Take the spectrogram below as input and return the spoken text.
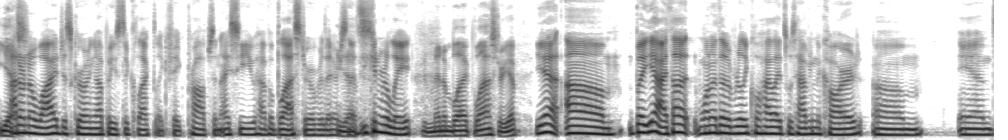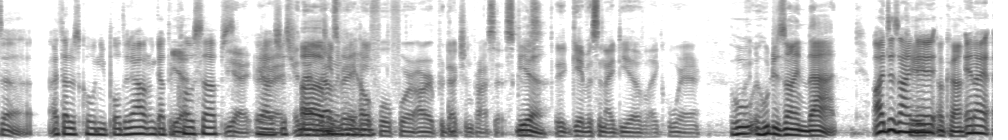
Yes. I don't know why. Just growing up, I used to collect like fake props, and I see you have a blaster over there, Yes. so you can relate. the Men in Black blaster. Yep. Yeah. Um. But yeah, I thought one of the really cool highlights was having the card. Um. And uh, I thought it was cool when you pulled it out and we got the Yeah. close ups. Yeah, yeah, it was just and that, that was very handy. helpful for our production process. Yeah. it gave us an idea of like where. Who who designed that? I designed Okay, it. okay. And I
